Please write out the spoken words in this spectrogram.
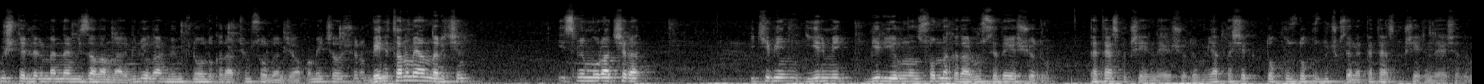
müşterilerim benden vize alanlar biliyorlar. Mümkün olduğu kadar tüm sorularını cevaplamaya çalışıyorum. Beni tanımayanlar için ismim Murat Çelen. 2021 yılının sonuna kadar Rusya'da yaşıyordum. Petersburg şehrinde yaşıyordum. Yaklaşık 9-9,5 sene Petersburg şehrinde yaşadım.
